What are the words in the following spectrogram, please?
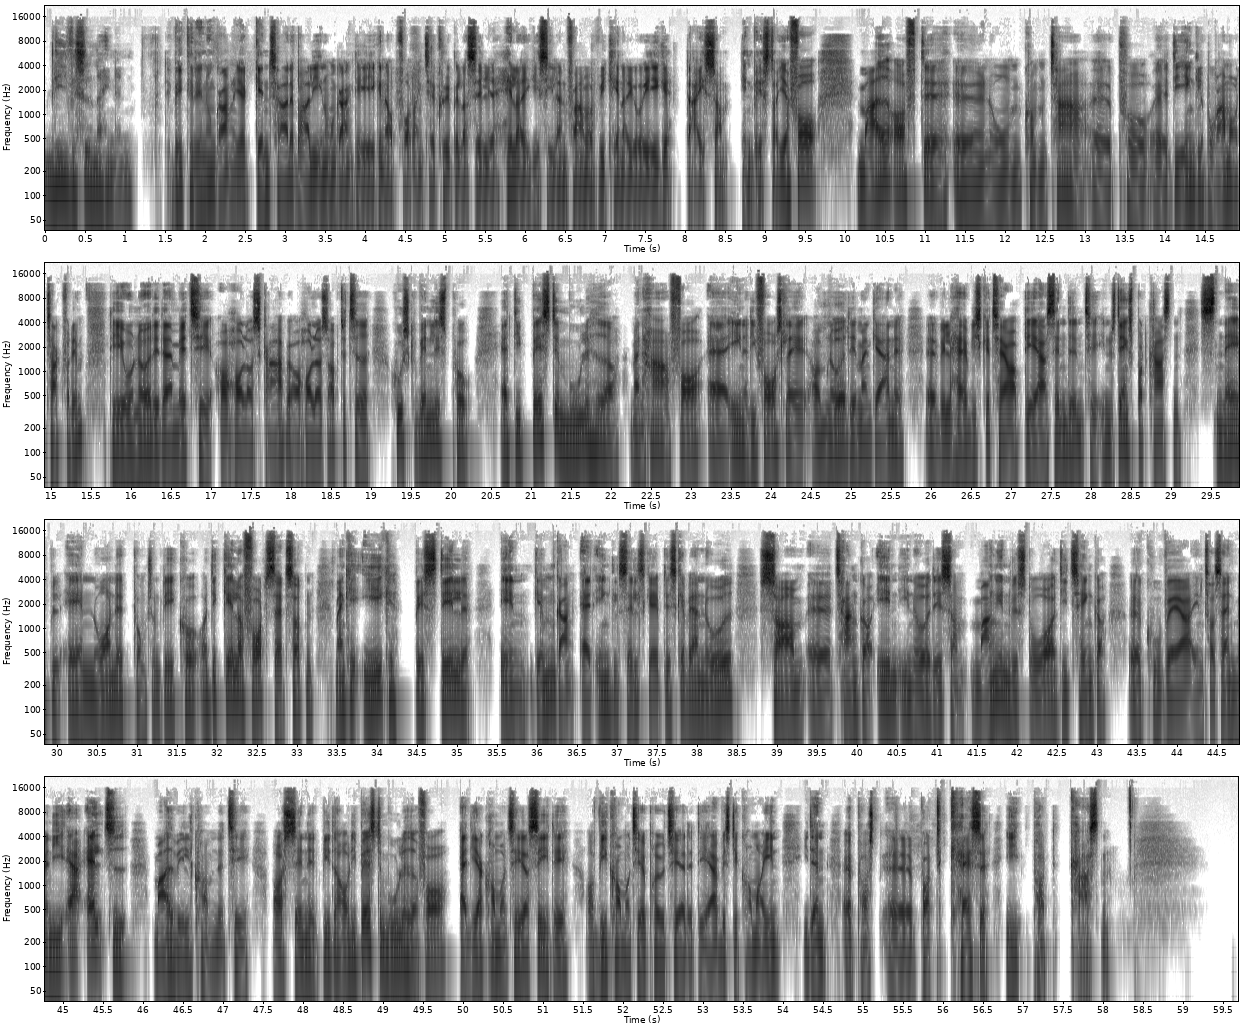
lige ved siden af hinanden. Det er vigtigt det nogle gange. Jeg gentager det bare lige nogle gange. Det er ikke en opfordring til at købe eller sælge. Heller ikke i Silan Pharma. Vi kender jo ikke dig som investor. Jeg får meget ofte øh, nogle kommentarer øh, på øh, de enkelte programmer, og tak for dem. Det er jo noget af det, der er med til at holde os skarpe og holde os opdateret. Husk venligst på, at de bedste muligheder, man har for at en af de forslag om noget af det, man gerne øh, vil have, vi skal tage op, det er at sende den til investeringspodcasten snabel af og det gælder fortsat sådan. Man kan ikke bestille en gennemgang af et enkelt selskab. Det skal være noget, som øh, tanker ind i noget af det, som mange investorer de tænker øh, kunne være interessant. Men I er altid meget velkomne til at sende et bidrag. De bedste muligheder for, at jeg kommer til at se det, og vi kommer til at prioritere det, det er, hvis det kommer ind i den øh, post, øh, podkasse i podcasten.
